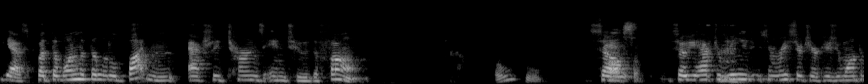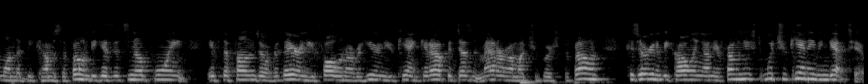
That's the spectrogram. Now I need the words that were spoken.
yes, but the one with the little button actually turns into the phone. Oh, So awesome. So you have to hmm. really do some research here because you want the one that becomes the phone because it's no point if the phone's over there and you've fallen over here and you can't get up. It doesn't matter how much you push the phone because they're going to be calling on your phone, which you can't even get to.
